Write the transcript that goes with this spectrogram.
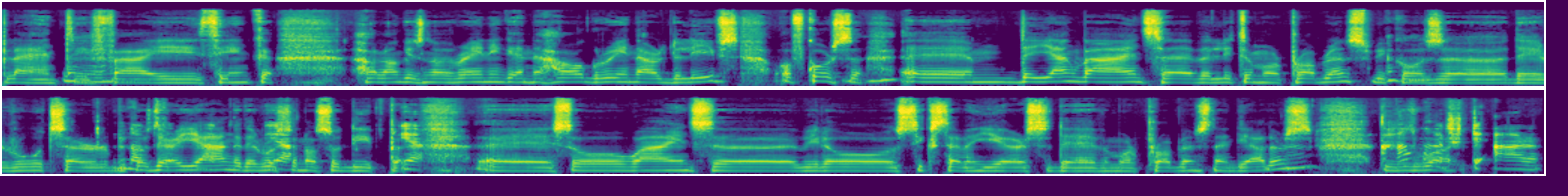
plant. Mm. If I think how long it's not raining and how green are the leaves, of course, Mm-hmm. um, the young vines have a little more problems because uh, the roots are because Mm-hmm. Not- they are young, not- the roots yeah. are not so deep. Yeah. Uh, so vines uh, below six seven years they have more problems than the others. This Mm-hmm. how much they are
